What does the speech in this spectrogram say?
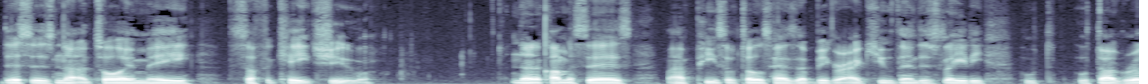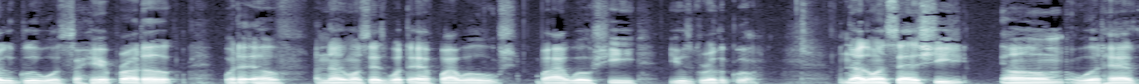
This is not a toy may suffocate you. Another comment says my piece of toast has a bigger IQ than this lady who who thought Gorilla Glue was a hair product. What the F? Another one says, what the F? Why will, why will she use Gorilla Glue? Another one says she um would have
